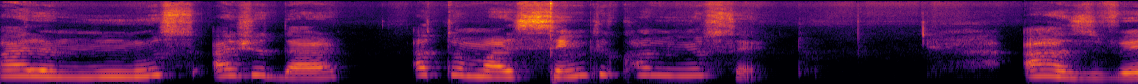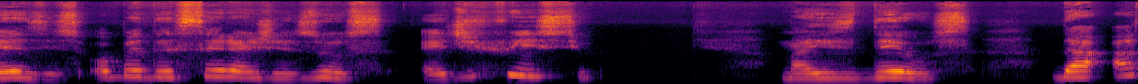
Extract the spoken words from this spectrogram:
para nos ajudar a tomar sempre o caminho certo. Às vezes, obedecer a Jesus é difícil, mas Deus dá a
